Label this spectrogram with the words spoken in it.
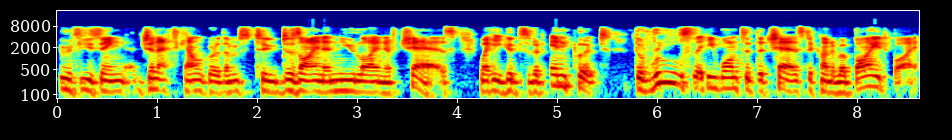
who was using genetic algorithms to design a new line of chairs where he could sort of input the rules that he wanted the chairs to kind of abide by.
